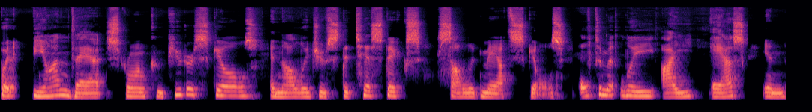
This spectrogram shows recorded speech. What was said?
But beyond that, strong computer skills and knowledge of statistics, solid math skills. Ultimately, I ask in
